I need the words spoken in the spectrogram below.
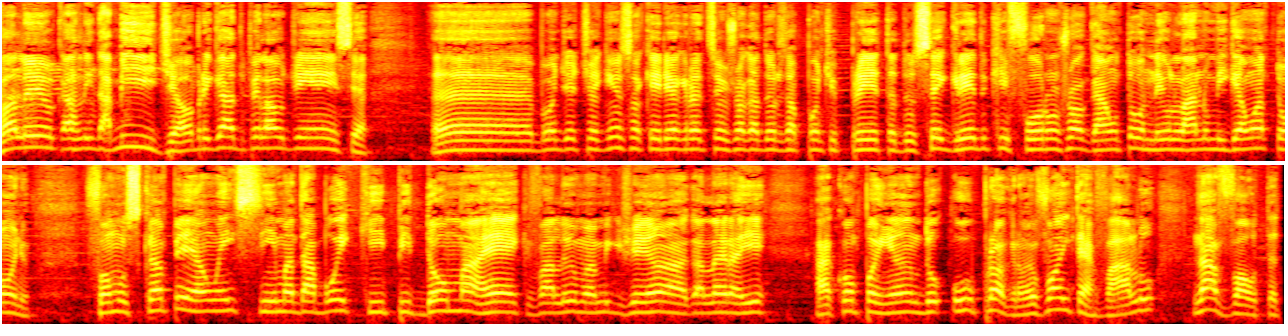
Valeu, Carlinhos da mídia. Obrigado pela audiência. É, bom dia, Tiaguinho. Só queria agradecer os jogadores da Ponte Preta do Segredo que foram jogar um torneio lá no Miguel Antônio. Fomos campeão em cima da boa equipe do Maek. Valeu, meu amigo Jean, a galera aí acompanhando o programa. Eu vou ao intervalo. Na volta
